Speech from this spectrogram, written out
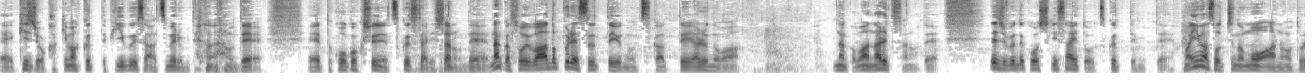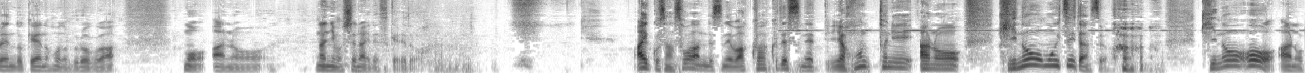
えー記事を書きまくって PV さん集めるみたいなので、えっ、と、広告収入作ってたりしたので、なんかそういうワードプレスっていうのを使ってやるのは、なんかまあ慣れてたので、で、自分で公式サイトを作ってみて、まあ今そっちのもうあのトレンド系の方のブログは、もうあの、何もしてないですけれど。愛子さん、そうなんですね。ワクワクですねって。いや、本当に、あの、昨日思いついたんですよ。昨日、あの、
